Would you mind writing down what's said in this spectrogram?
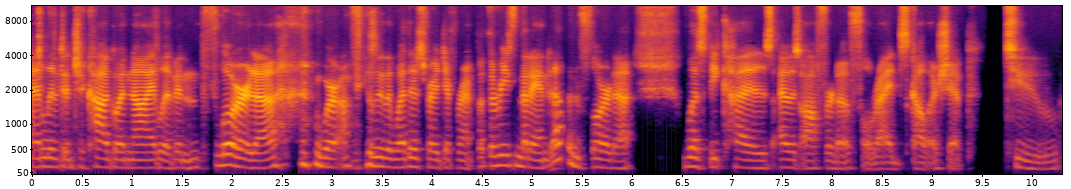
I lived in Chicago and now I live in Florida, where obviously the weather's very different. But the reason that I ended up in Florida was because I was offered a full ride scholarship to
